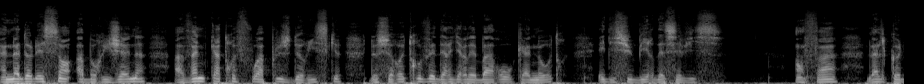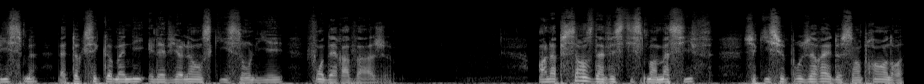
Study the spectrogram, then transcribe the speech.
Un adolescent aborigène a vingt-quatre fois plus de risques de se retrouver derrière les barreaux qu'un autre et d'y subir des sévices. Enfin, l'alcoolisme, la toxicomanie et les violences qui y sont liées font des ravages. En l'absence d'investissements massifs, ce qui supposerait de s'en prendre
